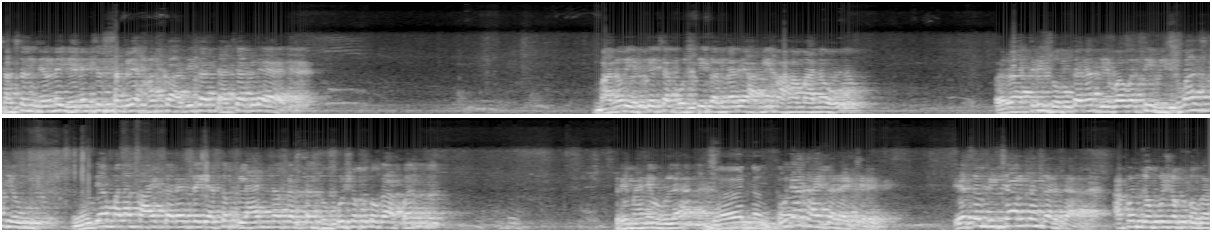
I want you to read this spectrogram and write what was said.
शासन निर्णय घेण्याचे सगळे हक्क अधिकार त्याच्याकडे आहेत. मानव एकतेच्या गोष्टी करणारे आम्ही महामानव रात्री झोपताना देवावरती विश्वास ठेवून उद्या मला काय करायचं याचं प्लॅन न करता झोपू शकतो का आपण? प्रेमाने बोला. उद्या काय करायचंय याचा विचार न करता आपण झोपू शकतो का?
